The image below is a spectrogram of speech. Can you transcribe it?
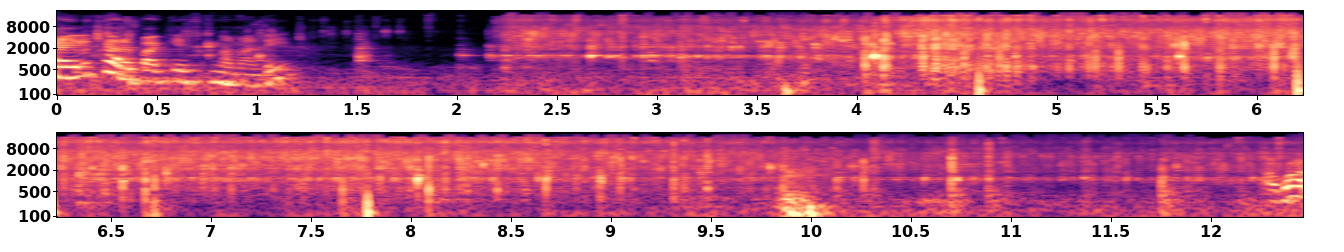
పచ్చిమిరపకాయలు కరివేపాకు వేసుకుందామండి అబ్బా.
